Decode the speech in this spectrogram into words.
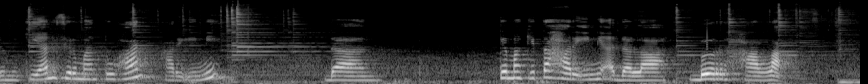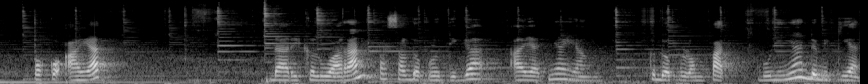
Demikian firman Tuhan hari ini dan tema kita hari ini adalah berhala. Pokok ayat dari Keluaran pasal 23 ayatnya yang ke-24. Bunyinya demikian.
